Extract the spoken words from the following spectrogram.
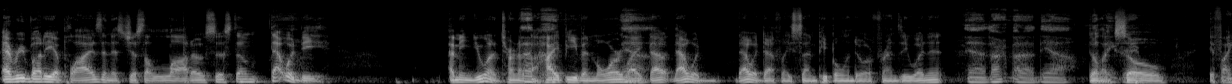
Everybody applies and it's just a lotto system. That would be. I mean, you want to turn up the uh, hype even more? yeah. Like that. That would that would definitely send people into a frenzy, wouldn't it? yeah, talk about it. Yeah, They're like, so if I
